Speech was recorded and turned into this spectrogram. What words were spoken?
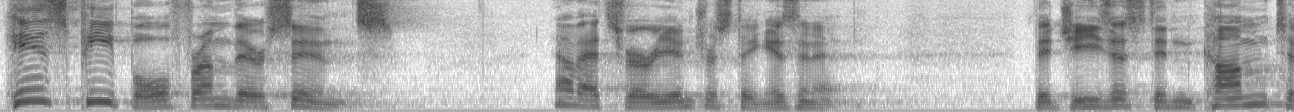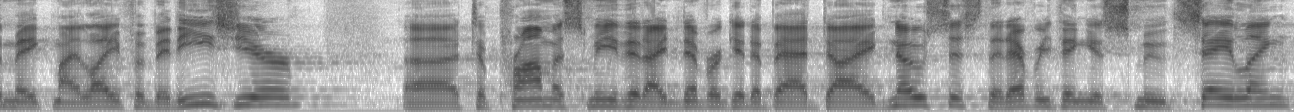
his people from their sins. Now, that's very interesting, isn't it? That Jesus didn't come to make my life a bit easier, uh, to promise me that I'd never get a bad diagnosis, that everything is smooth sailing,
